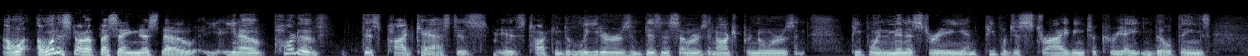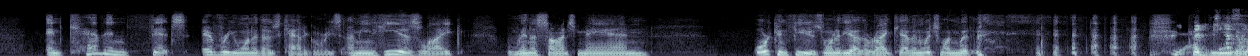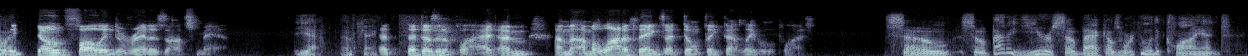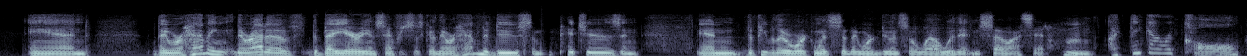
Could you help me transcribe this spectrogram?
I, w- I want to start off by saying this, though. You know, part of this podcast is is talking to leaders and business owners and entrepreneurs and people in ministry and people just striving to create and build things. And Kevin fits every one of those categories. I mean, he is like Renaissance man or confused, one or the other, right, Kevin? Which one would? yeah, I definitely don't fall into Renaissance man. Yeah. Okay. That that doesn't apply. I, I'm I'm I'm a lot of things. I don't think that label applies. So so about a year or so back, I was working with a client, and they were having they were out of the Bay Area in San Francisco and they were having to do some pitches and and the people they were working with said they weren't doing so well with it. And so I said, hmm, I think I recall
